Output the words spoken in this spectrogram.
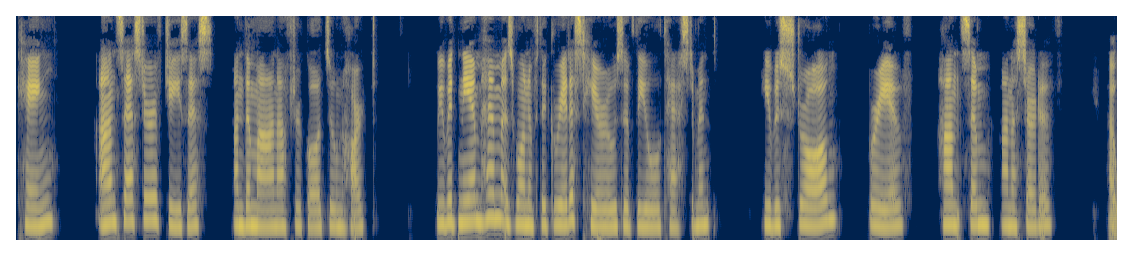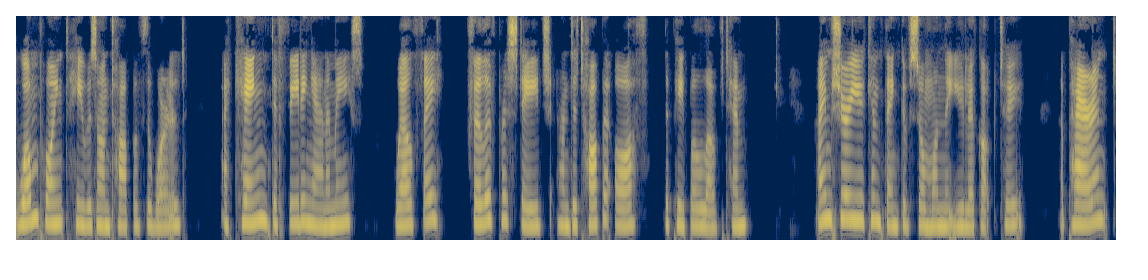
king, ancestor of Jesus, and the man after God's own heart. We would name him as one of the greatest heroes of the Old Testament. He was strong, brave, handsome, and assertive. At one point, he was on top of the world, a king defeating enemies, wealthy, full of prestige, and to top it off, the people loved him. I'm sure you can think of someone that you look up to a parent,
